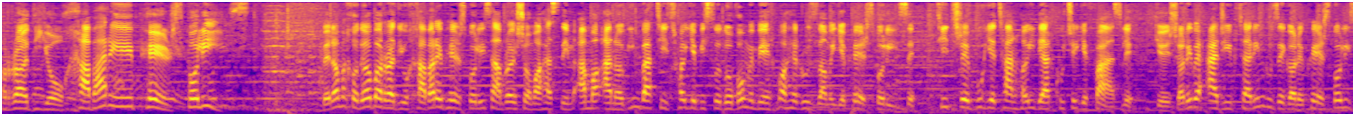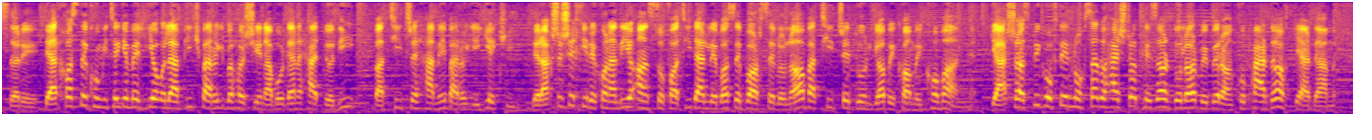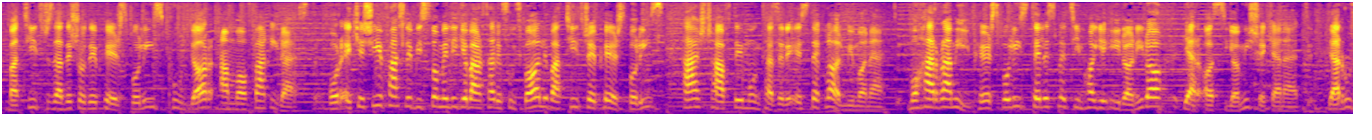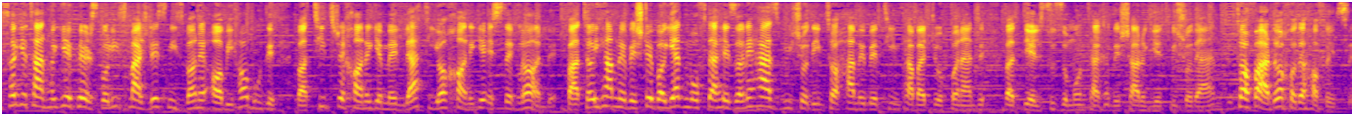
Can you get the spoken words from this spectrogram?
رادیو خبر پرسپولیس. به نام خدا با رادیو خبر پرسپولیس همراه شما هستیم. اما عناوین و تیترهای 22 مهر ماه روزنامه پرسپولیس. تیتر بوی تنهایی در کوچه فضل که اشاره به عجیب ترین روزگار پرسپولیس داره. درخواست کمیته ملی المپیک برای به حاشیه نبردن حدادی و تیتر همه برای یکی. درخشش خیره کننده آنسوفاتی در لباس بارسلونا و تیتر دنیا به کام کمان. گرشاسپی گفته 980 هزار دلار به برانکو پرداخت کردم و تیتر زده شده پرسپولیس پولدار اما فقیر است. قرعه کشی فصل 20 لیگ برتر فوتبال و تیتر پرسپولیس 8 هفته منتظر استقلال میماند. محرمی پرسپولیس تلسم تیم‌های ایرانی را در آسیا میشکند در روزهای تنهایی پرسپولیس مجلس میزبان آبی ها بود و تیتر خانه ملت یا خانه استقلال. فتایی هم نوشته باید مفتهزانه حذف می‌شدیم تا همه به تیم توجه کنند و دلسوز و منتقد شرایط می‌شدند. تا فردا خدا حافظ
